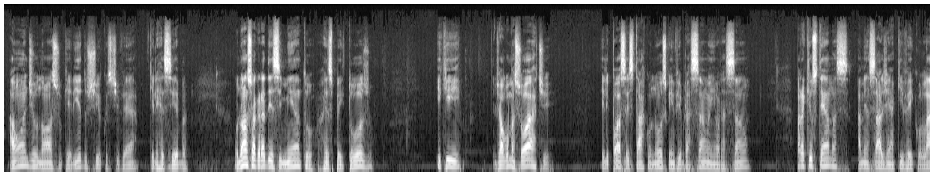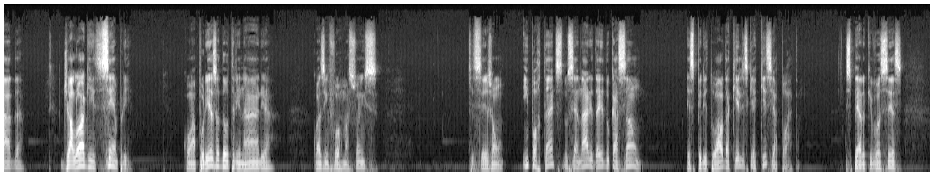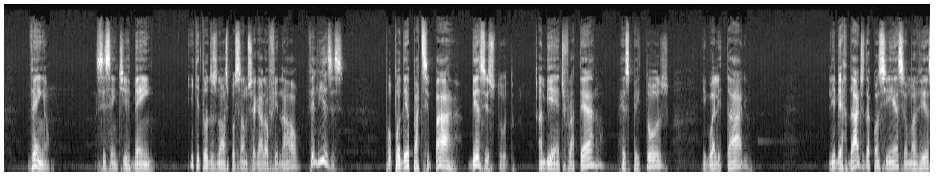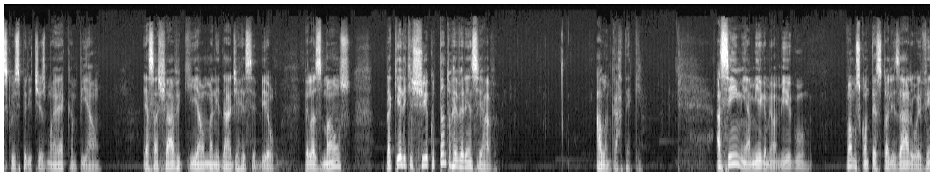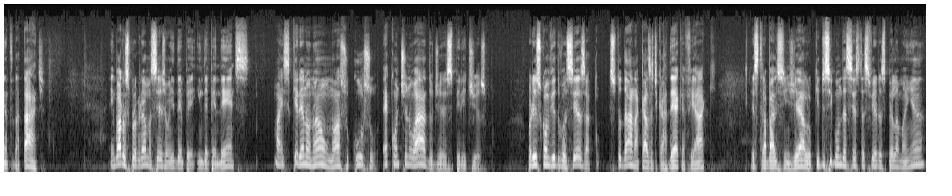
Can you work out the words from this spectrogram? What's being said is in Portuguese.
Aonde o nosso querido Chico estiver, que ele receba o nosso agradecimento respeitoso e que, de alguma sorte, ele possa estar conosco em vibração, em oração para que os temas, a mensagem aqui veiculada, dialogue sempre com a pureza doutrinária, com as informações que sejam importantes no cenário da educação espiritual daqueles que aqui se aportam. Espero que vocês venham se sentir bem e que todos nós possamos chegar ao final felizes por poder participar desse estudo. Ambiente fraterno, respeitoso, igualitário, liberdade da consciência, uma vez que o Espiritismo é campeão. Essa chave que a humanidade recebeu pelas mãos daquele que Chico tanto reverenciava, Allan Kardec. Assim, minha amiga, meu amigo, Vamos contextualizar o evento da tarde? Embora os programas sejam independentes, mas querendo ou não, nosso curso é continuado de Espiritismo. Por isso, convido vocês a estudar na Casa de Kardec, a FIAC, esse trabalho singelo que de segunda a sextas-feiras pela manhã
